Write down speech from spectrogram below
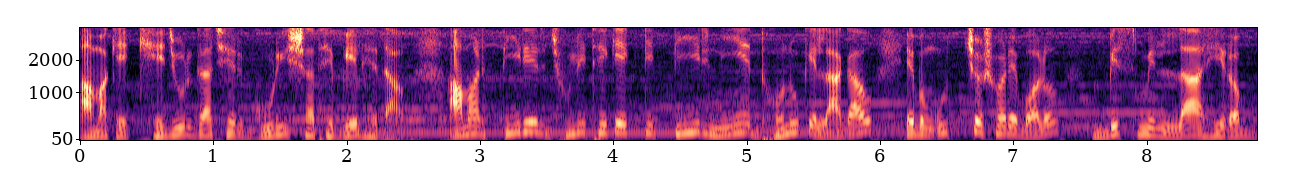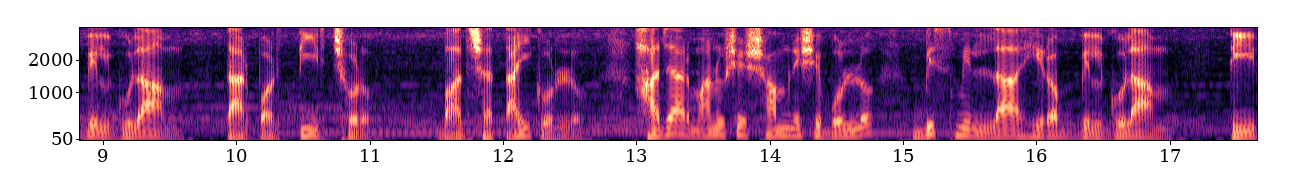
আমাকে খেজুর গাছের গুড়ির সাথে বেঁধে দাও। আমার তীরের ঝুলি থেকে একটি তীর নিয়ে ধনুকে লাগাও এবং উচ্চস্বরে বলো, বিসমিল্লাহি রব্বিল গুলাম। তারপর তীর ছোড়ো। বাদশাহ তাই করল। হাজার মানুষের সামনে সে বলল, বিসমিল্লাহি রব্বিল গুলাম। তীর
